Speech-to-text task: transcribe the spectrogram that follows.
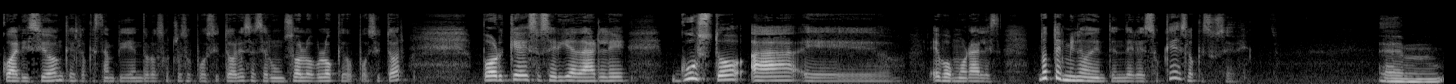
coalición, que es lo que están pidiendo los otros opositores, hacer un solo bloque opositor, porque eso sería darle gusto a eh, Evo Morales. No termino de entender eso. ¿Qué es lo que sucede? Em,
